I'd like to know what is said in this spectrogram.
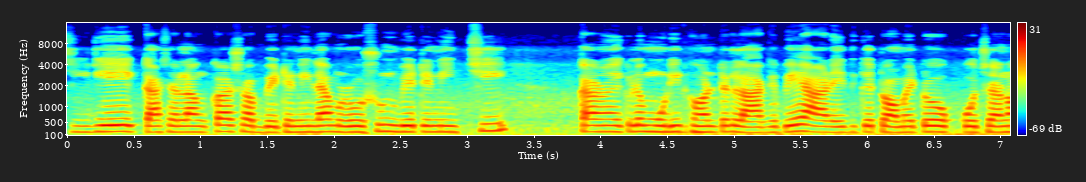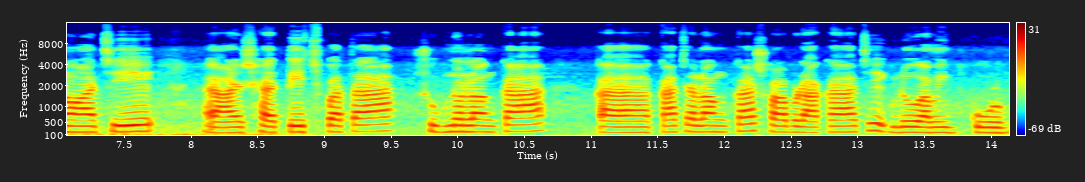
জিরে, কাঁচা লঙ্কা সব বেটে নিলাম। রসুন বেটে নিচ্ছি। কারণ এগুলো মুড়ির ঘন্টে লাগবে। আর এদিকে টমেটো কোচানো আছে, আর তেজপাতা, শুকনো লঙ্কা কাঁচা লঙ্কা সব রাখা আছে। এগুলো আমি করব,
